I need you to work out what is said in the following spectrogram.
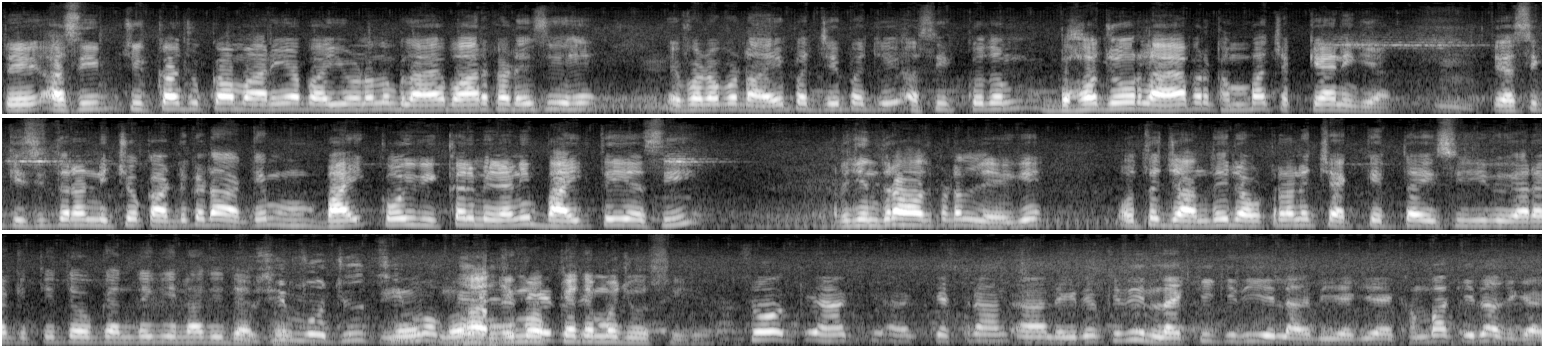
ਤੇ ਅਸੀਂ ਚੀਕਾਂ ਚੁੱਕਾਂ ਮਾਰੀਆਂ ਬਾਈ ਉਹਨਾਂ ਨੂੰ ਬੁਲਾਇਆ ਬਾਹਰ ਖੜੇ ਸੀ ਇਹ। ਇਹ ਫਟਾਫਟ ਆਏ ਭੱਜੇ ਭੱਜੇ। ਅਸੀਂ ਇੱਕੋਦਮ ਬਹੁਤ ਜ਼ੋਰ ਲਾਇਆ ਪਰ ਖੰਭਾ ਚੱਕਿਆ ਨਹੀਂ ਗਿਆ। ਤੇ ਅਸੀਂ ਕਿਸੇ ਤਰ੍ਹਾਂ ਨੀਚੋਂ ਕੱਢ ਕਢਾ ਕੇ ਬਾਈਕ ਕੋਈ ਵਹੀਕਲ ਮਿਲਿਆ ਨਹੀਂ। ਬਾਈਕ ਤੇ ਹੀ ਅਸੀਂ ਰਜਿੰਦਰਾ ਹਸਪੀਟਲ ਲੈ ਗਏ। ਉੱਥੇ ਜਾਂਦੇ ਡਾਕਟਰਾਂ ਨੇ ਚੈੱਕ ਕੀਤਾ ਈਸੀਜੀ ਵਗੈਰਾ ਕੀਤੀ ਤੇ ਉਹ ਕਹਿੰਦੇ ਕਿ ਇਹਨਾਂ ਦੀ ਡੈਥ ਤੁਸੀਂ ਮੌਜੂਦ ਸੀ ਹਾਂਜੀ ਮੌਕੇ ਤੇ ਮੌਜੂਦ ਸੀ ਸੋ ਕਿਸ ਤਰ੍ਹਾਂ ਦੇਖਦੇ ਹੋ ਕਿਹਦੀ ਨਲਾਇਕੀ ਕਿਹਦੀ ਇਹ ਲੱਗਦੀ ਹੈਗੀ ਹੈ? ਖੰਭਾ ਕਿਹਦਾ ਸੀਗਾ?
